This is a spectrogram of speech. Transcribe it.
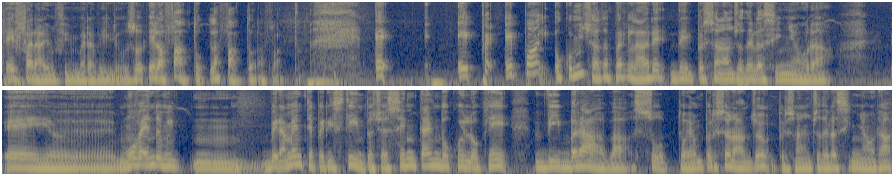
e farai un film meraviglioso e l'ha fatto, l'ha fatto, l'ha fatto. E, e, e, poi ho cominciato a parlare del personaggio della signora eh, muovendomi mh, mm, veramente per istinto, cioè sentendo quello che vibrava sotto. È un personaggio, il personaggio della signora,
